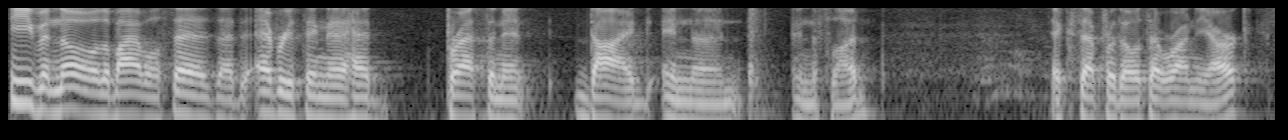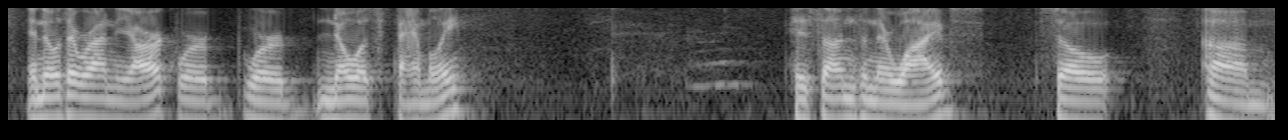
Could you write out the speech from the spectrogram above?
even though the Bible says that everything that had breath in it died in the, in the flood, except for those that were on the ark. And those that were on the ark were, were Noah's family, his sons and their wives. So, um,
